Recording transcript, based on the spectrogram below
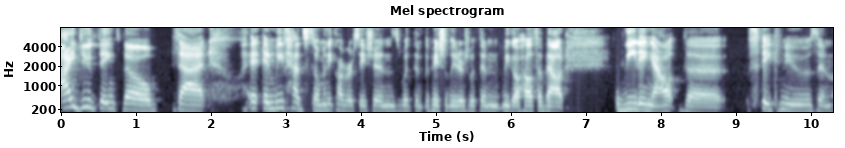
I do think, though, that and we've had so many conversations with the, patient leaders within WeGo Health about weeding out the fake news and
